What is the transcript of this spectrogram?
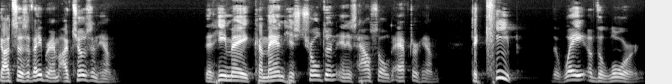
God says of Abraham, I've chosen him that he may command his children and his household after him to keep the way of the Lord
